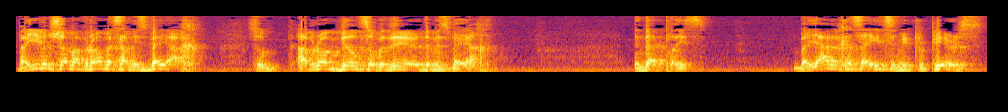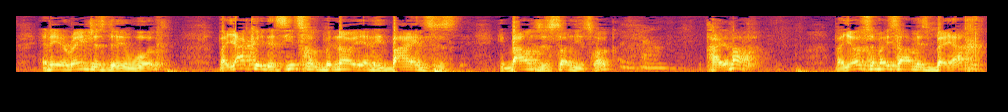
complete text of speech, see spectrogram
Vayiven Sham Avram Es HaMizbeach. So Avram builds over there the Mizbeach. In that place. Vayarach Es HaEtzim. He prepares and he arranges the wood. Vayakoi Des Yitzchak Benoi. And he binds his, he bounds his son down. tied him up. Vayosem Isa Mizbeach,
